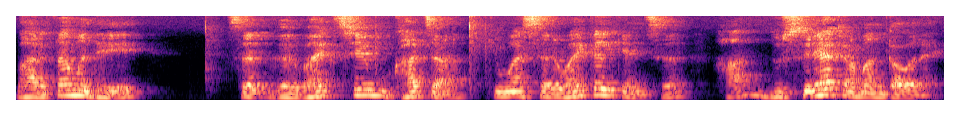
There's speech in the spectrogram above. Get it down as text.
भारतामध्ये सर गर्भाशय मुखाचा किंवा सर्व्हायकल कॅन्सर हा दुसऱ्या क्रमांकावर आहे.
